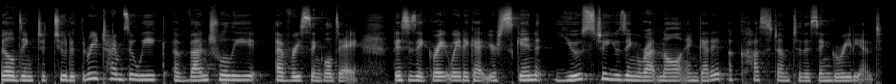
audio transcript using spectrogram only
building to two to three times a week, eventually every single day. This is a great way to get your skin used to using retinol and get it accustomed to this ingredient.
